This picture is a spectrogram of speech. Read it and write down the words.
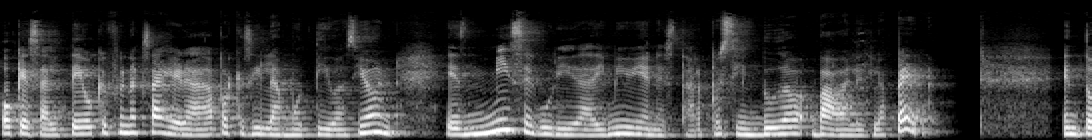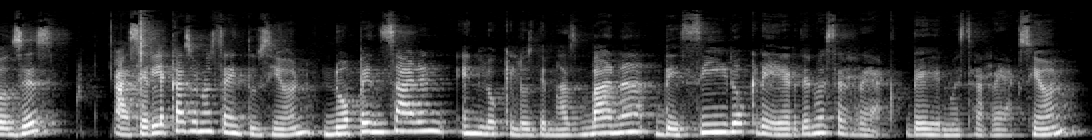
o que salté o que fui una exagerada, porque si la motivación es mi seguridad y mi bienestar, pues sin duda va a valer la pena. Entonces, hacerle caso a nuestra intuición, no pensar en, lo que los demás van a decir o creer de nuestra, de nuestra reacción.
